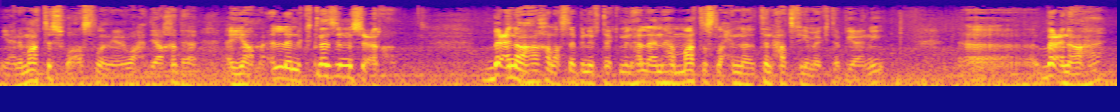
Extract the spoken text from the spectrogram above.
يعني ما تسوى أصلا يعني واحد ياخذها أيامها إلا أنك تنزل من سعرها. بعناها خلاص نبي نفتك منها لأنها ما تصلح أنها تنحط في مكتب يعني. آه بعناها.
